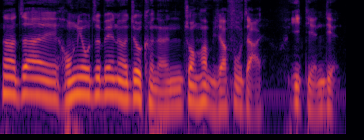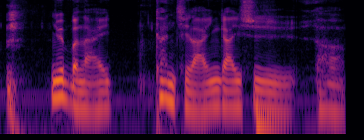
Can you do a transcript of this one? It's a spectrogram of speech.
那在红牛这边呢，就可能状况比较复杂一点点，因为本来看起来应该是呃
